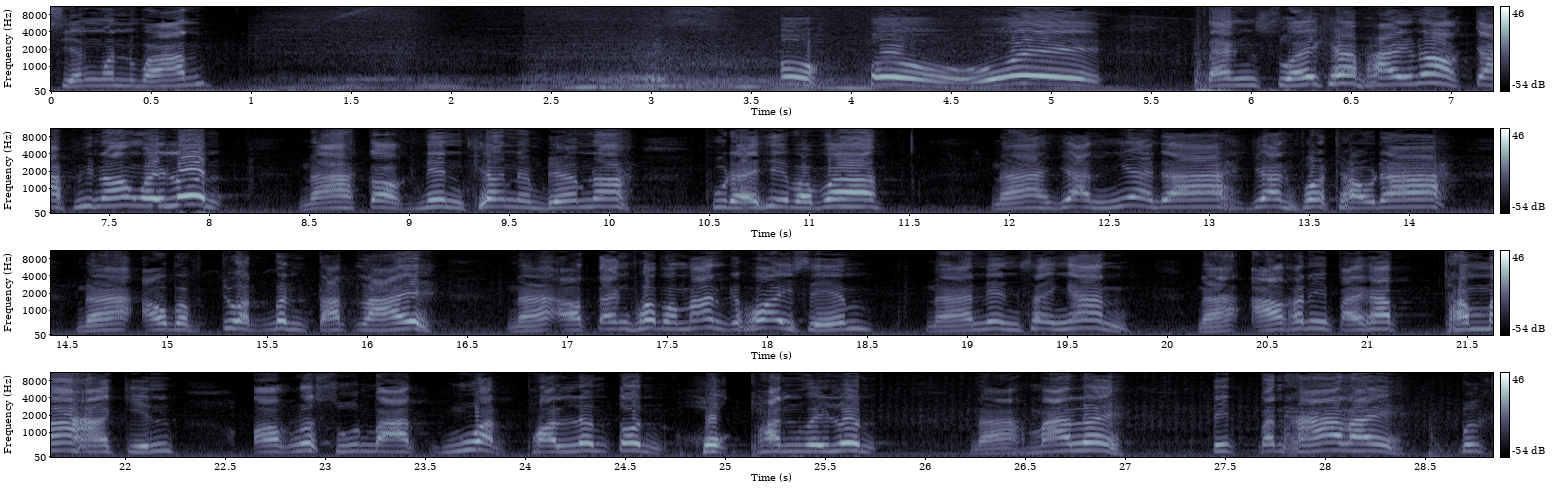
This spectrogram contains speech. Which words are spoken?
เสียงหวานๆโอ้โหเว้ยแต่งสวยแค่ภายนอกจากพี่น้องวัยรุ่นนะก็เน้นเครื่องเดิมๆเนาะผู้ใดที่แบบว่านะย่านเงี้ยดาย่านพ่อเฒ่าดานะเอาแบบจวดเบิ้ลตัดหลายนะเอาแต่งพ่อประมาณกับพ่อไอเสมนะเน้นใส่งานนะเอาคันนี้ไปครับทำมาหากินออกรถศูนย์บาทงวดผ่อนเริ่มต้น 6,000วัยรุ่น นะมาเลย ติดปัญหาอะไรปรึก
